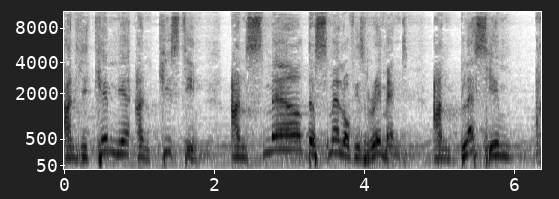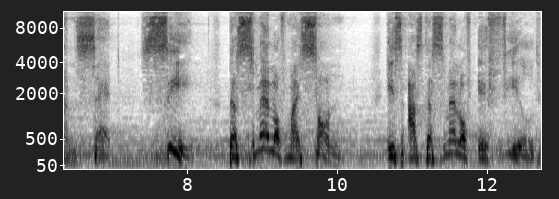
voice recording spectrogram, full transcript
and he came near and kissed him and smelled the smell of his raiment and blessed him and said see the smell of my son is as the smell of a field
